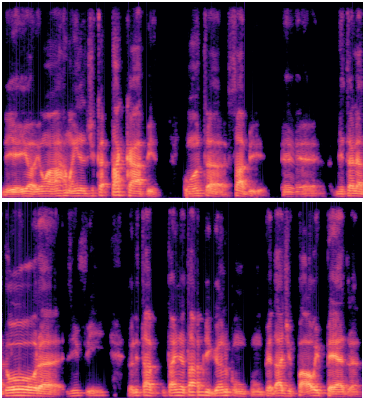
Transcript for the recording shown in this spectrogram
E é uma arma ainda de tacape contra, sabe, é, metralhadora, enfim. Então ele tá, tá ainda está brigando com, com um pedaço de pau e pedra,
